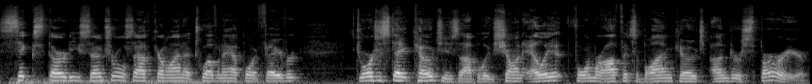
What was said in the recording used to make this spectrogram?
6.30 Central, South Carolina, 12 and a half point favorite. Georgia State coaches, I believe, Shawn Elliott, former offensive line coach under Spurrier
